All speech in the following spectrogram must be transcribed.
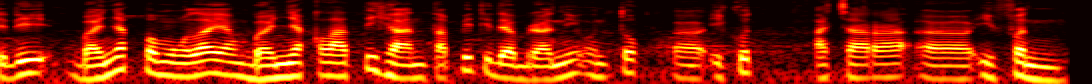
Jadi banyak pemula yang banyak latihan tapi tidak berani untuk uh, ikut acara uh, event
